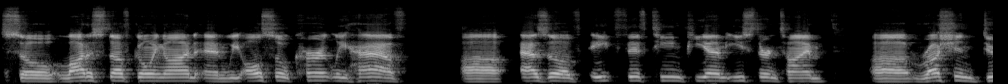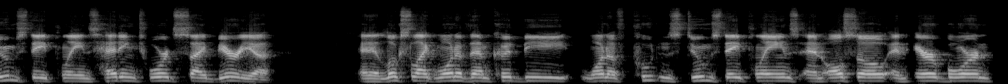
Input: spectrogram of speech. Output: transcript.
So a lot of stuff going on, and we also currently have, uh, as of 8:15 p.m. Eastern time, uh, Russian doomsday planes heading towards Siberia, and it looks like one of them could be one of Putin's doomsday planes, and also an airborne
